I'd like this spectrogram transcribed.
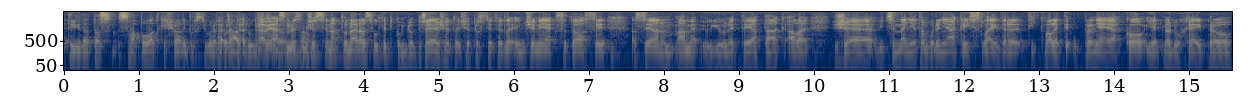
ty data swapovat, cacheovat prostě bude pořád růst. Právě já si myslím, no. že si na to narazil teď dobře, že, že prostě tyhle engine, jak se to asi, asi ano, máme Unity a tak, ale že víceméně tam bude nějaký slider té kvality úplně jako jednoduchý pro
